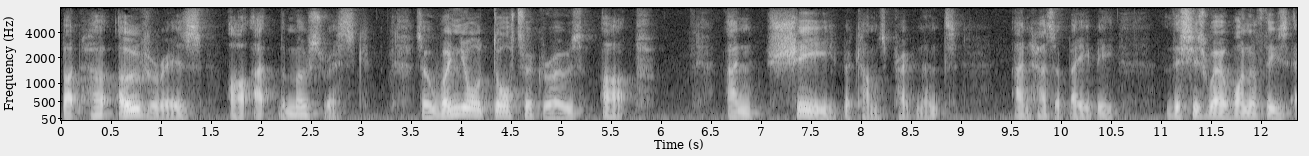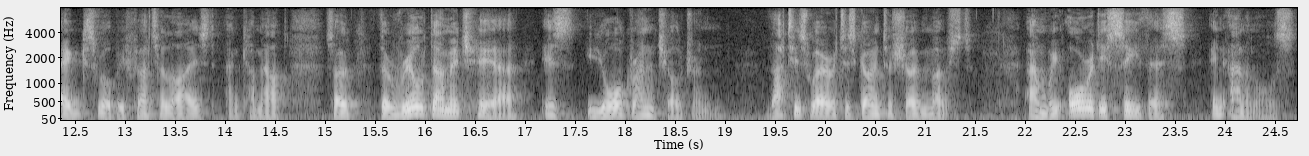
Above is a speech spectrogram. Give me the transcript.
but her ovaries are at the most risk. So when your daughter grows up and she becomes pregnant and has a baby, this is where one of these eggs will be fertilized and come out. So the real damage here is your grandchildren. That is where it is going to show most. And we already see this in animals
